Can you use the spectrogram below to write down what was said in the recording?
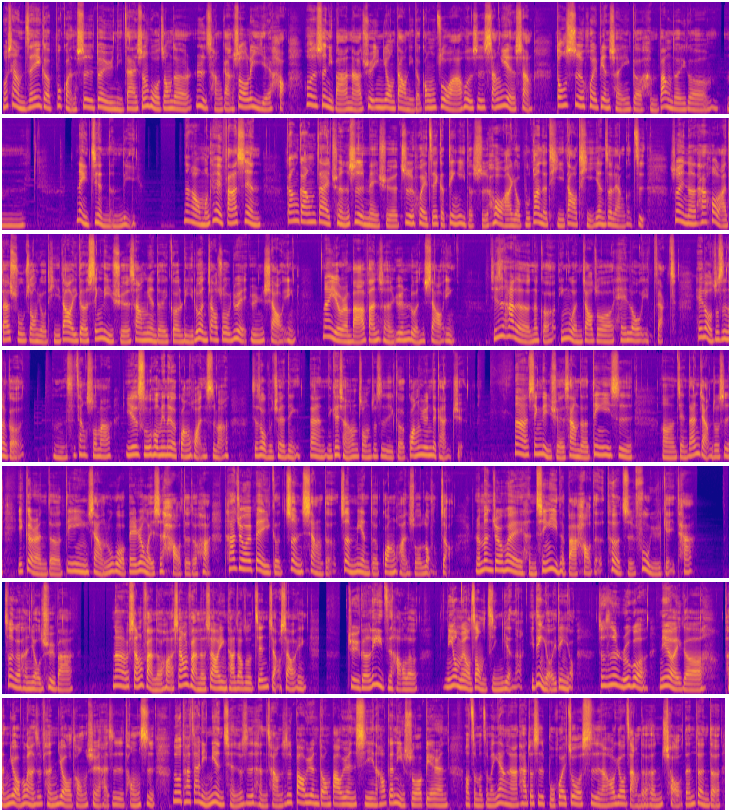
我想，这一个不管是对于你在生活中的日常感受力也好，或者是你把它拿去应用到你的工作啊，或者是商业上，都是会变成一个很棒的一个嗯内建能力。那我们可以发现，刚刚在诠释美学智慧这个定义的时候啊，有不断的提到“体验”这两个字。所以呢，他后来在书中有提到一个心理学上面的一个理论，叫做月晕效应。那也有人把它翻成晕轮效应。其实它的那个英文叫做 Halo Effect。Halo 就是那个，嗯，是这样说吗？耶稣后面那个光环是吗？其实我不确定，但你可以想象中就是一个光晕的感觉。那心理学上的定义是。嗯，简单讲就是一个人的第一印象，如果被认为是好的的话，他就会被一个正向的、正面的光环所笼罩，人们就会很轻易的把好的特质赋予给他。这个很有趣吧？那相反的话，相反的效应它叫做尖角效应。举个例子好了，你有没有这种经验啊？一定有，一定有。就是如果你有一个朋友，不管是朋友、同学还是同事，如果他在你面前就是很常就是抱怨东抱怨西，然后跟你说别人哦怎么怎么样啊，他就是不会做事，然后又长得很丑等等的，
